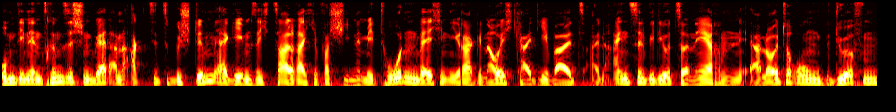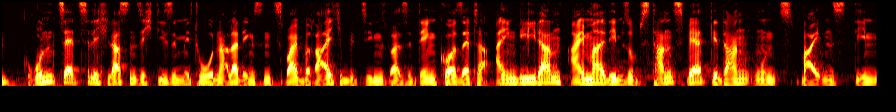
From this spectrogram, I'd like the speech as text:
Um den intrinsischen Wert einer Aktie zu bestimmen, ergeben sich zahlreiche verschiedene Methoden, welche in ihrer Genauigkeit jeweils ein Einzelvideo zur näheren Erläuterung bedürfen. Grundsätzlich lassen sich diese Methoden allerdings in zwei Bereiche bzw. Denkkorsette eingliedern. Einmal dem Substanzwertgedanken und zweitens dem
